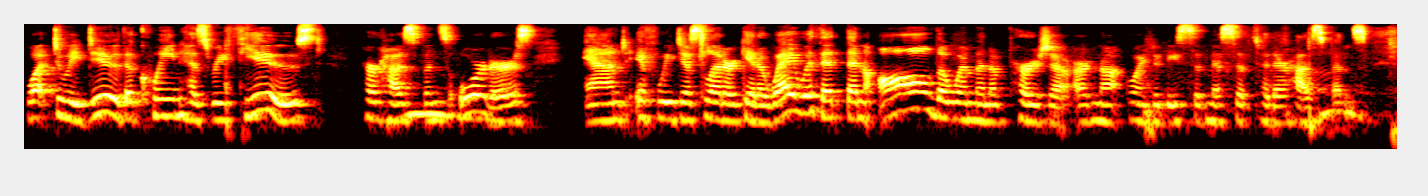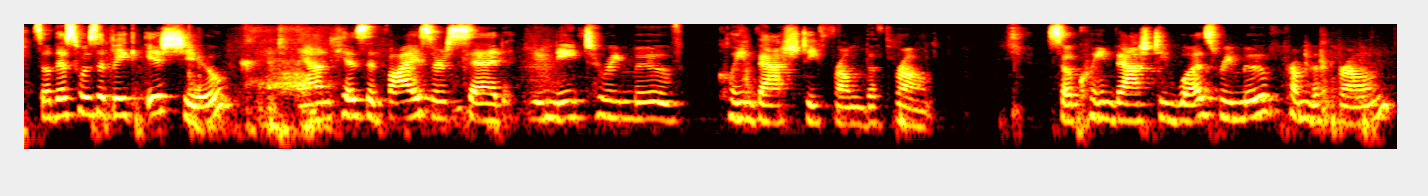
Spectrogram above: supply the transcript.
What do we do? The queen has refused her husband's orders, And if we just let her get away with it, then all the women of Persia are not going to be submissive to their husbands. So this was a big issue. And his advisors said, You need to remove Queen Vashti from the throne. So Queen Vashti was removed from the throne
